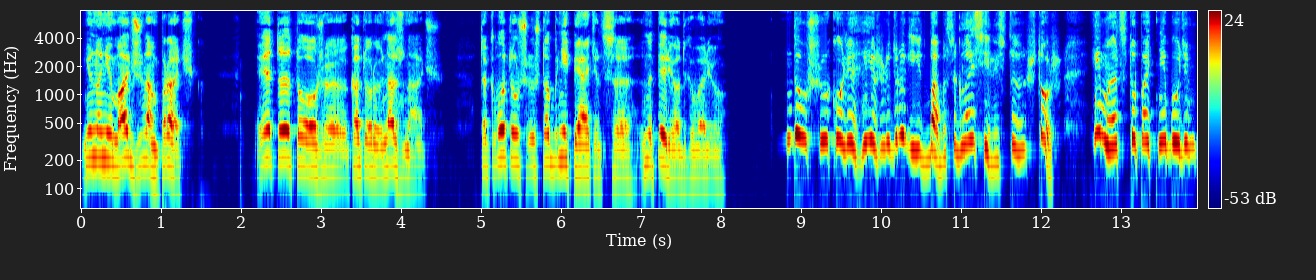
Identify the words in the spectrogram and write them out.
Не нанимать же нам прачек. Это тоже, которую назначь. Так вот уж, чтобы не пятиться, наперед говорю. — Да уж, коли, ежели другие бабы согласились, то что ж, и мы отступать не будем.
